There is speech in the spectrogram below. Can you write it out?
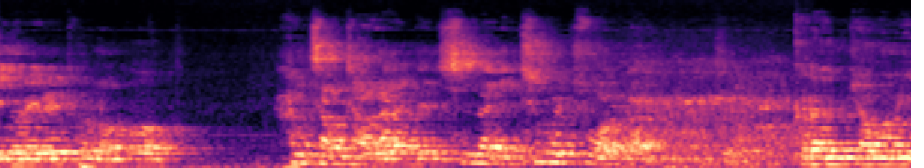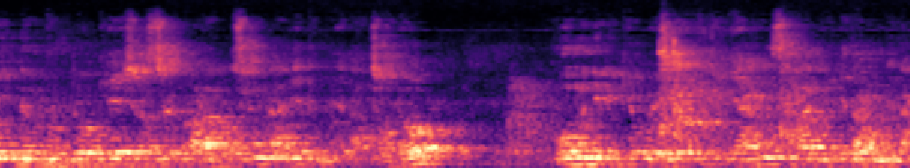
이 노래를 틀어놓고 한참 잘 나갈 때 신나게 춤을 추었던 그런 경험이 있는 분도 계셨을 거라고 생각이 듭니다. 저도 몸은 이렇게 보이고 그 중에 한 사람이기도 합니다.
